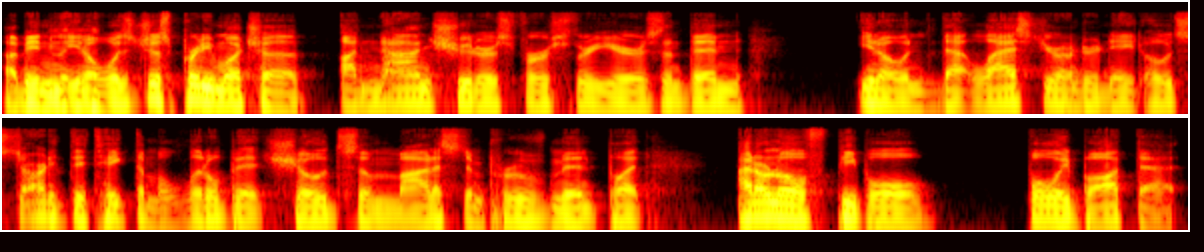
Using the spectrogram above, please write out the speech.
I mean, you know, was just pretty much a, a non-shooter's first three years. And then, you know, in that last year under Nate Oats started to take them a little bit, showed some modest improvement, but I don't know if people fully bought that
